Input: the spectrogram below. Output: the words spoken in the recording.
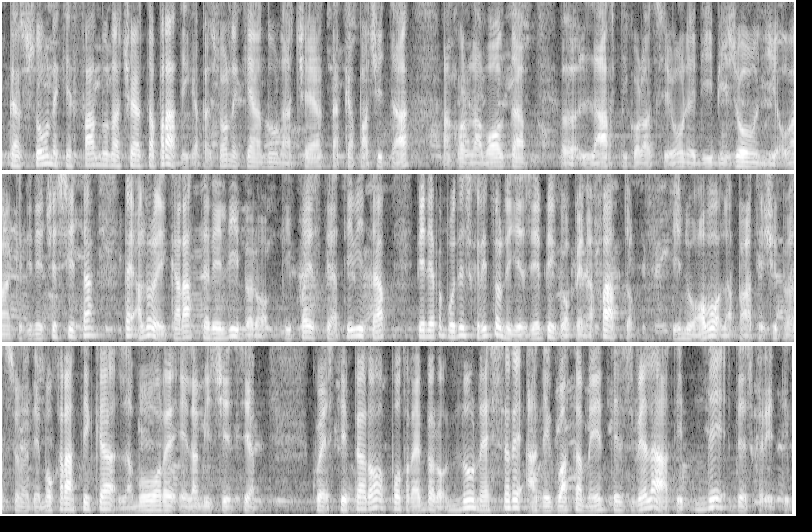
persone che fanno una certa pratica, persone che hanno una certa capacità, ancora una volta eh, l'articolazione di bisogni o anche di necessità, beh, allora il carattere libero di queste attività viene proprio descritto negli esempi che ho appena fatto. Di nuovo la partecipazione democratica, l'amore e l'amicizia. Questi però potrebbero non essere adeguatamente svelati né descritti.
